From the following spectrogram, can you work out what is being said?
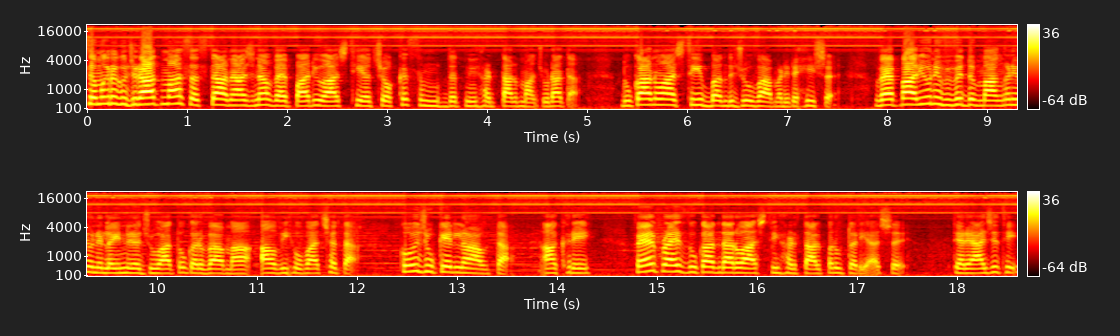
સમગ્ર ગુજરાતમાં સસ્તા અનાજના વેપારીઓ આજથી અચોક્કસ મુદ્દતની હડતાલમાં જોડાતા. દુકાનો આજથી બંધ જોવા મળી રહી છે. વેપારીઓની વિવિધ માંગણીઓને લઈને રજૂઆતો કરવામાં આવી હોવા છતાં કોઈ જ ઉકેલ ન આવતા. આખરે ફેર પ્રાઇસ દુકાનદારો આજથી હડતાલ પર ઉતર્યા છે. ત્યારે આજથી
